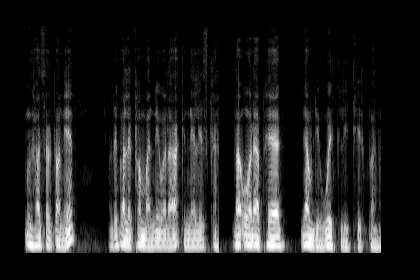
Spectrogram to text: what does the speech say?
mưa hạ sắc to này ở đây phát là thầm mà này vào đó cái này là cả là ô đã phải nhắm đi quê cái lý thiệt bà nó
